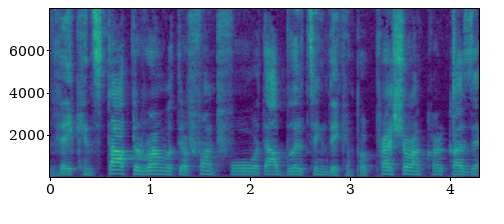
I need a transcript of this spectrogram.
They can stop the run with their front four without blitzing. They can put pressure on Kirk Cousins.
